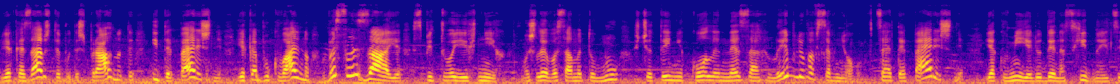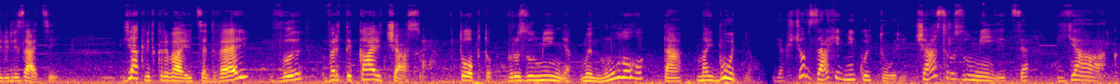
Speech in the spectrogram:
в яке завжди будеш прагнути, і теперішнє, яке буквально вислизає з-під твоїх ніг. Можливо, саме тому, що ти ніколи не заглиблювався в нього, в це теперішнє, як вміє людина східної цивілізації. Як відкриваються двері в вертикаль часу, тобто в розуміння минулого та майбутнього. Якщо в західній культурі час розуміється як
